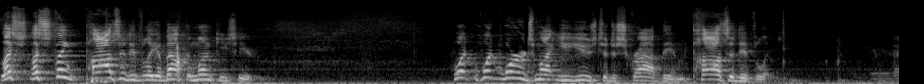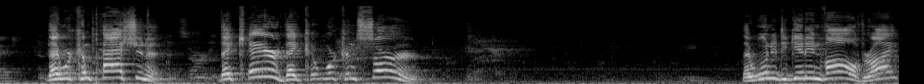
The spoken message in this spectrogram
let's, let's think positively about the monkeys here. What, what words might you use to describe them positively? They were compassionate. They cared. They were concerned. They wanted to get involved, right?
